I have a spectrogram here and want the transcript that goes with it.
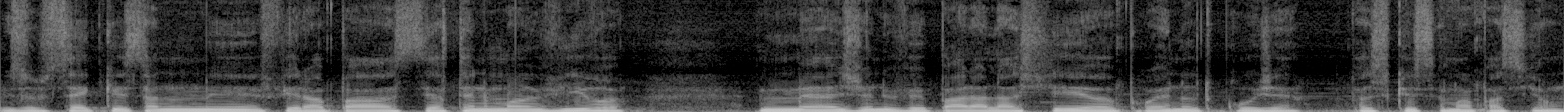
je sais que ça ne me fera pas certainement vivre, mais je ne vais pas la lâcher euh, pour un autre projet. parce que c'est ma passion.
